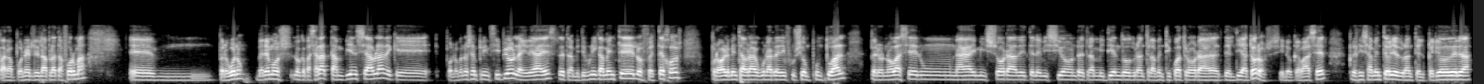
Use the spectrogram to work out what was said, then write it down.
para ponerle la plataforma. Eh, pero bueno, veremos lo que pasará. También se habla de que, por lo menos en principio, la idea es retransmitir únicamente los festejos probablemente habrá alguna redifusión puntual, pero no va a ser una emisora de televisión retransmitiendo durante las 24 horas del día toros, sino que va a ser precisamente, oye, durante el periodo de la,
